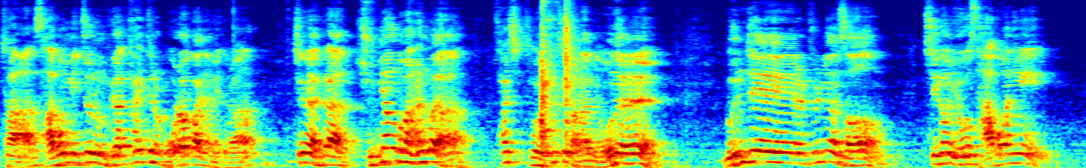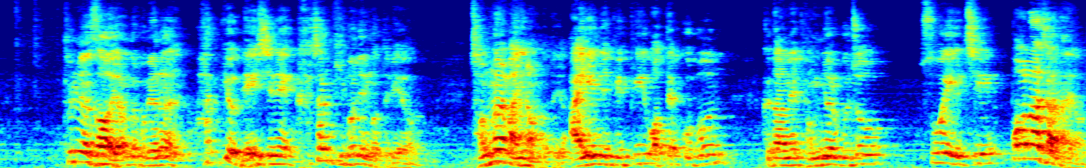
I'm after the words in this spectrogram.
자, 4번 밑줄은 우리가 타이틀을 뭐라고 하냐면 얘들아. 지금 얘들아 중요한 것만 한 거야. 사실 저 솔직히 말하면 오늘 문제를 풀면서 지금 요 4번이 풀면서 여러분들 보면은 학교 내신의 가장 기본적인 것들이에요. 정말 많이 나온 것들이에요. INDPP, 어택 구분, 그 다음에 병렬 구조, 수의 일치 뻔하잖아요.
